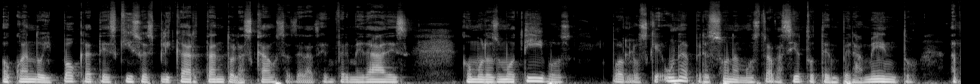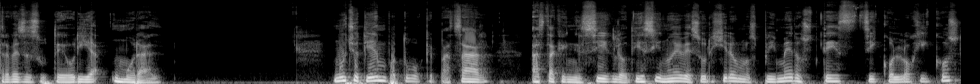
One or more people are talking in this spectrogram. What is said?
o cuando Hipócrates quiso explicar tanto las causas de las enfermedades como los motivos por los que una persona mostraba cierto temperamento a través de su teoría humoral. Mucho tiempo tuvo que pasar hasta que en el siglo XIX surgieron los primeros test psicológicos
